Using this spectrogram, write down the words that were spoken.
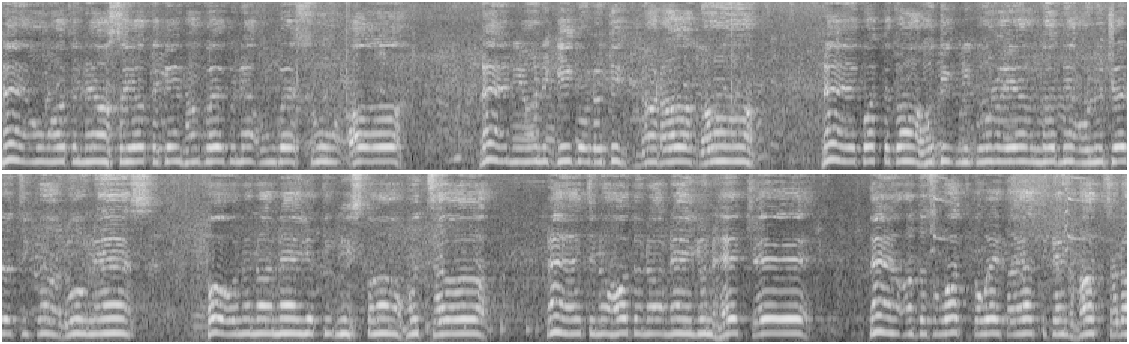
ne uwa te ne 내 니온이 기고르디 너라가 내 꽃가 호디 니고나야 너네 오늘 저러지가 로네스 호노나 내 여티 니스타 호자 내 지노 호도나 내 윤해체 내 어디서 왔고에 가야티겐 하츠라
